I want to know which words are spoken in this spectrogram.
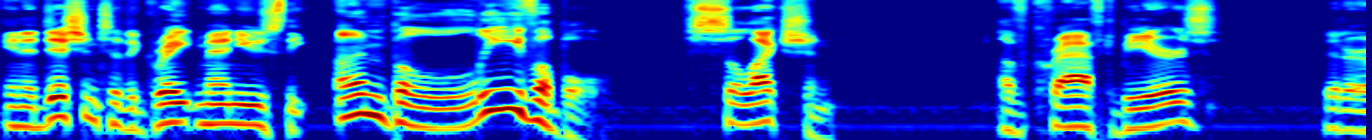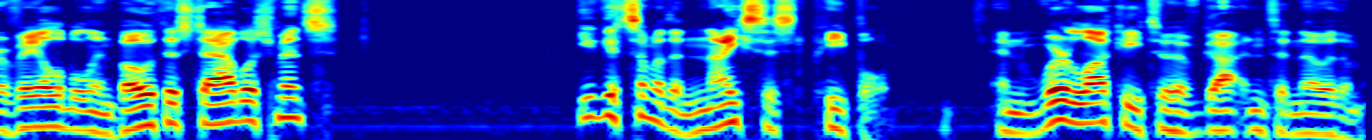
In addition to the great menus, the unbelievable selection of craft beers that are available in both establishments, you get some of the nicest people and we're lucky to have gotten to know them.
